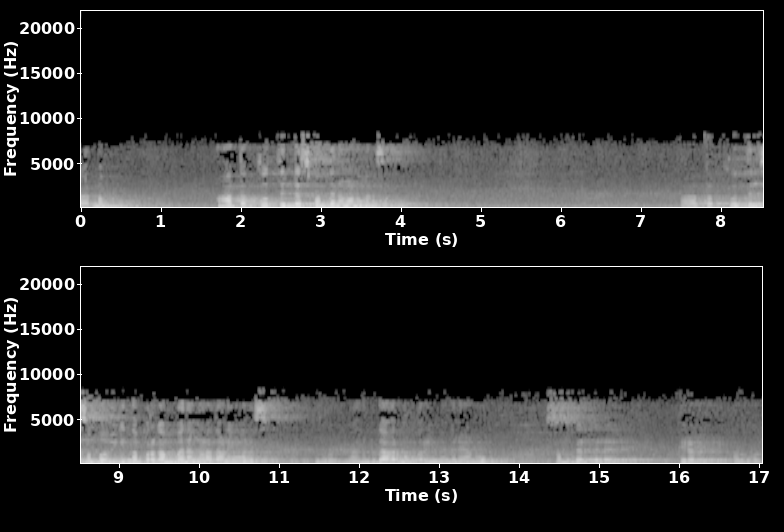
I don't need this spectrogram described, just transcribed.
കാരണം ആ തത്വത്തിന്റെ സ്പന്ദനമാണ് മനസ്സെന്നത് ആ തത്വത്തിൽ സംഭവിക്കുന്ന പ്രകമ്പനങ്ങൾ അതാണ് ഈ മനസ്സ് എന്ന് പറയും. അതിന് ഉദാഹരണം പറയും എങ്ങനെയാണോ സമുദ്രത്തിലെ തിരകൾ. അതുപോലെ.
